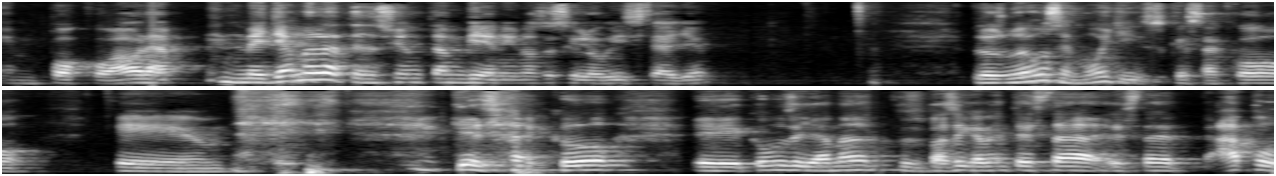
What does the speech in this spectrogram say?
en poco. Ahora, me llama la atención también, y no sé si lo viste ayer, los nuevos emojis que sacó eh, que sacó, eh, ¿cómo se llama? Pues básicamente esta, esta Apple,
